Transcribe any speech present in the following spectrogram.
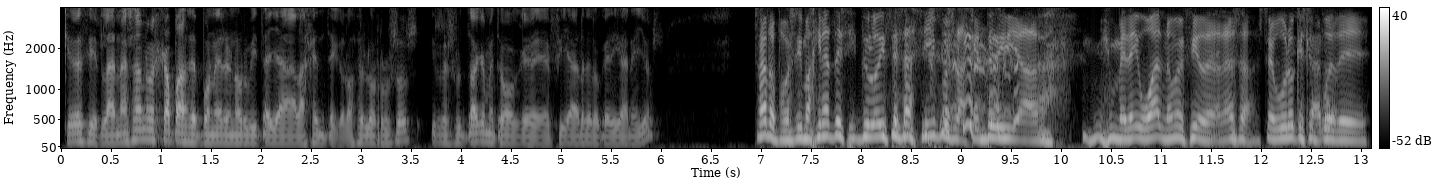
quiero decir, la NASA no es capaz de poner en órbita ya a la gente que lo hacen los rusos y resulta que me tengo que fiar de lo que digan ellos. Claro, pues imagínate si tú lo dices así, pues la gente diría, me da igual, no me fío de la NASA. Seguro que se puede.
